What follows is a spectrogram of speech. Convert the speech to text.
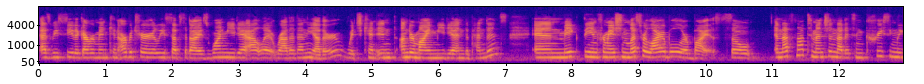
as we see the government can arbitrarily subsidize one media outlet rather than the other, which can in- undermine media independence and make the information less reliable or biased. So, and that's not to mention that it's increasingly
